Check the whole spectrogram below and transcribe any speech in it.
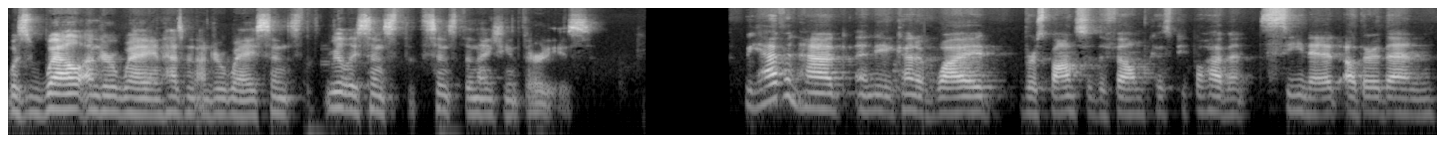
was well underway and has been underway since really since since the 1930s. We haven't had any kind of wide response to the film because people haven't seen it other than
